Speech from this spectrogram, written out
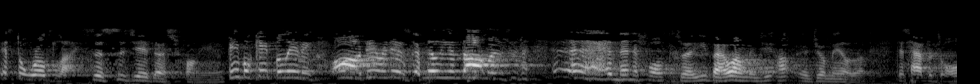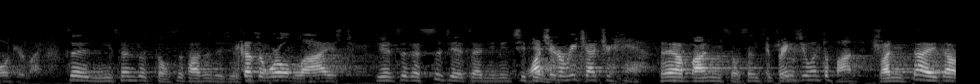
It's the world's lies. 是世界的谎言。 People keep believing, oh, there it is, a million dollars. And then it falls. 所以一百万美金啊呃就没有了。 This happens all of your life. 这你一生都总是发生这些事， Because the world lies to you. 因为这个世界在那边欺 It 骗 wants you 你， to reach out your hand. 他要把你手伸出 It 去， brings you into bondage. 把你带到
